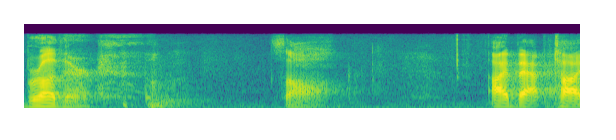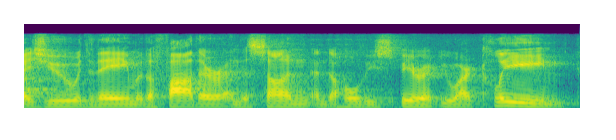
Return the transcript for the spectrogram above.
brother Saul, I baptize you in the name of the Father and the Son and the Holy Spirit. You are clean,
